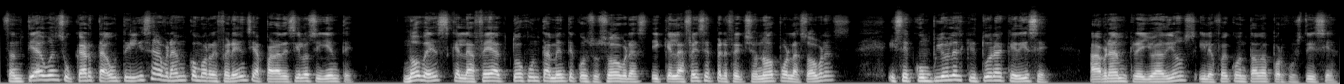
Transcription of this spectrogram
Santiago en su carta utiliza a Abraham como referencia para decir lo siguiente. ¿No ves que la fe actuó juntamente con sus obras y que la fe se perfeccionó por las obras? Y se cumplió la escritura que dice, Abraham creyó a Dios y le fue contado por justicia,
